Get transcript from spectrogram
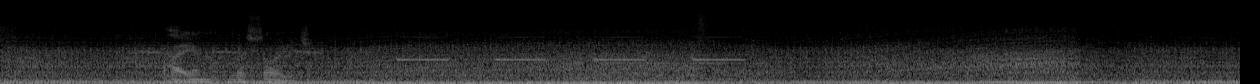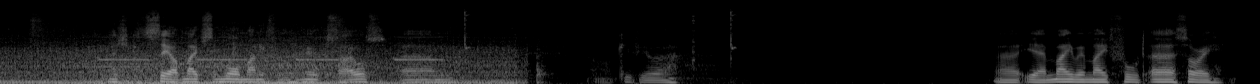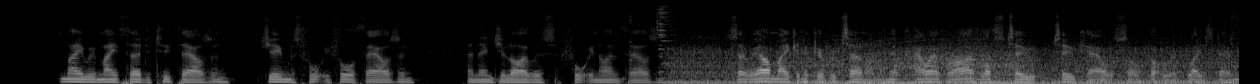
hay and the silage. As you can see, I've made some more money from the milk sales. Um, I'll give you a uh, yeah, May we made full. Uh, sorry, May we made thirty-two thousand. June was forty-four thousand, and then July was forty-nine thousand. So we are making a good return on the milk. However, I've lost two two cows, so I've got to replace them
